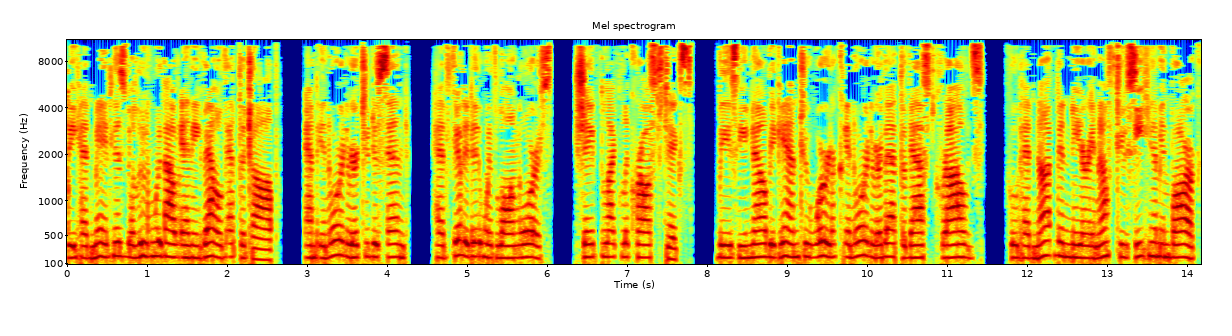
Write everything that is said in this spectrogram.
He had made his balloon without any valve at the top, and in order to descend, had fitted it with long oars, shaped like lacrosse sticks. These he now began to work in order that the vast crowds, who had not been near enough to see him embark,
